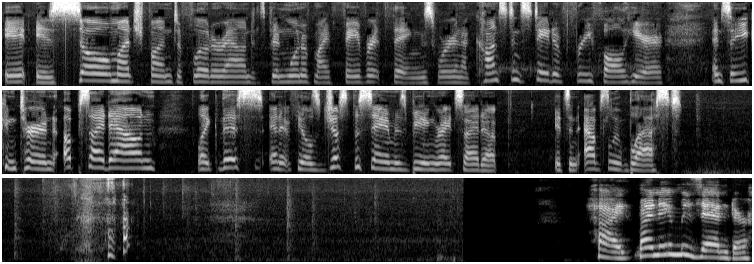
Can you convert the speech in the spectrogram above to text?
It is so much fun to float around. It's been one of my favorite things. We're in a constant state of free fall here. And so you can turn upside down like this, and it feels just the same as being right side up. It's an absolute blast. Hi, my name is Xander.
